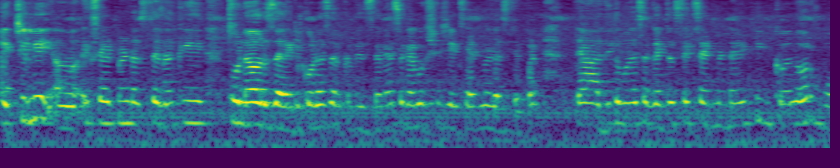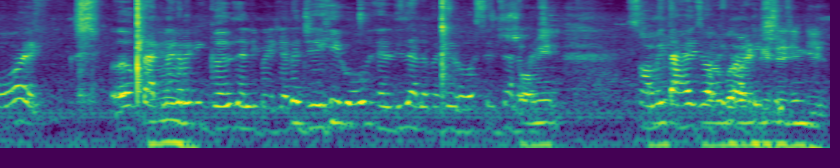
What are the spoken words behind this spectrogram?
ॲक्च्युली एक्साइटमेंट असते ना की कोणावर जाईल कोणासारखं दिसेल या सगळ्या गोष्टीची एक्साइटमेंट असते. पण त्याआधी तुम्हाला सगळ्यात जास्त एक्साइटमेंट आहे की गर्ल और बॉय प्रार्थना करा की गर्ल झाली पाहिजे. आता जेही हो हेल्दी झालं पाहिजे व्यवस्थित झालं पाहिजे. स्वामी आहे जो आपली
